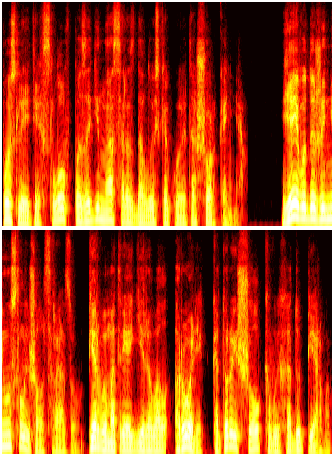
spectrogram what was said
После этих слов позади нас раздалось какое-то шорканье. Я его даже не услышал сразу. Первым отреагировал Рорик, который шел к выходу первым.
